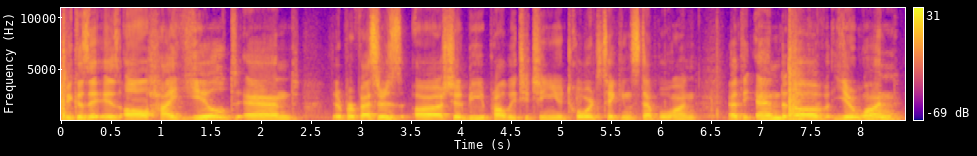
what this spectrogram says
because it is all high yield and the professors uh, should be probably teaching you towards taking step one. At the end of year one.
